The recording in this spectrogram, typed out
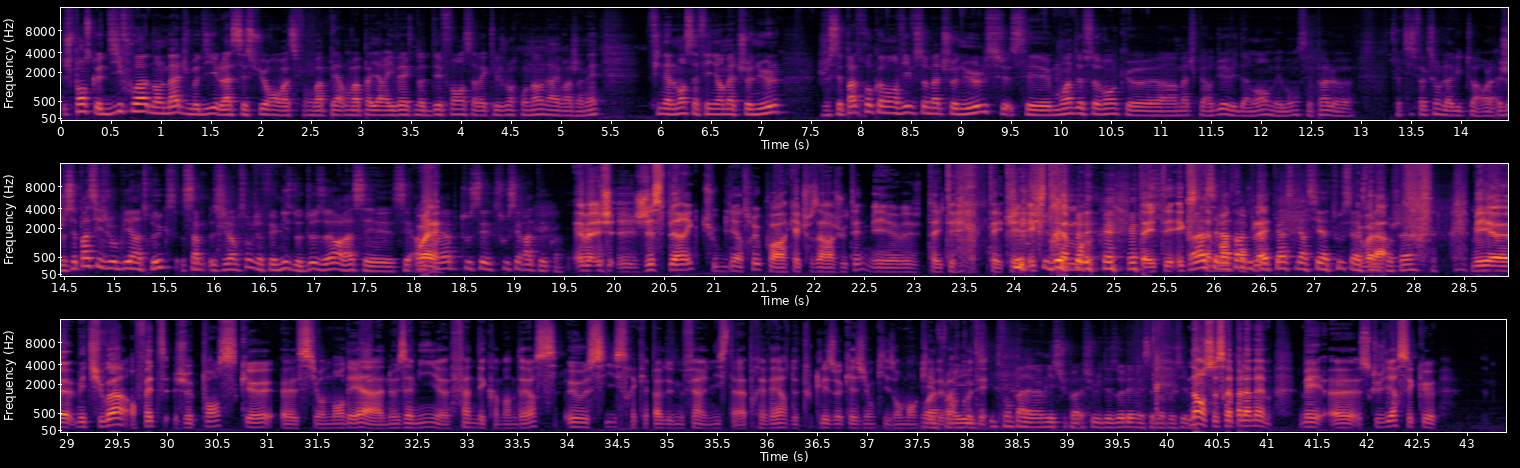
je pense que dix fois dans le match, je me dis là, c'est sûr, on va, on va perdre, on va pas y arriver avec notre défense, avec les joueurs qu'on a, on n'y arrivera jamais. Finalement, ça finit en match nul. Je sais pas trop comment vivre ce match nul. C'est moins décevant qu'un match perdu, évidemment, mais bon, c'est pas le satisfaction de la victoire. Voilà. Je sais pas si j'ai oublié un truc. J'ai l'impression que j'ai fait une liste de deux heures là. C'est incroyable. Tout s'est raté quoi. Eh ben, J'espérais que tu oublies un truc pour avoir quelque chose à rajouter, mais euh, t'as été, as été extrêmement, as été extrêmement C'est la fin du podcast. Merci à tous et à la semaine prochaine. mais euh, mais tu vois, en fait, je pense que euh, si on demandait à nos amis fans des Commanders, eux aussi seraient capables de nous faire une liste à la Prévert de toutes les occasions qu'ils ont manquées de leur côté. Ils font pas la même liste. Je suis, pas, je suis désolé, mais c'est pas possible. Non, ce serait pas la même. Mais ce que je veux dire, c'est que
